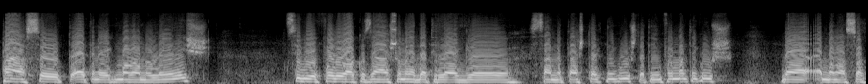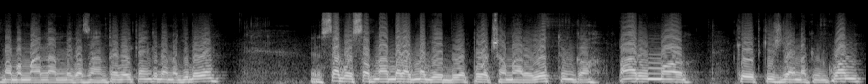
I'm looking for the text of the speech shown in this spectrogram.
Pár szót eltenék magamról én is. Civil foglalkozásom eredetileg számítástechnikus, tehát informatikus, de ebben a szakmában már nem igazán tevékenykedem egy ideje. Szabolcs szakmár Balag megyéből Polcsamáról jöttünk a párommal, két kisgyermekünk van.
